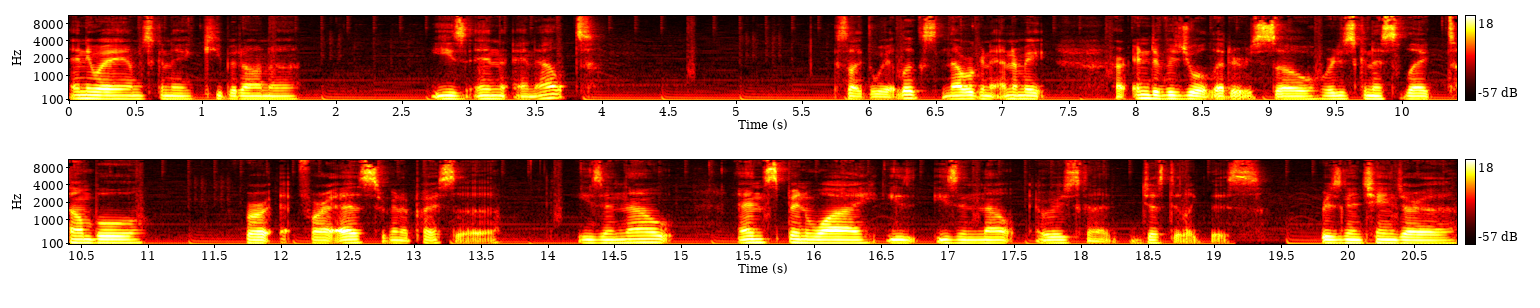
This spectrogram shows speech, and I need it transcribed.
Anyway, I'm just going to keep it on a ease in and out. It's like the way it looks. Now we're going to animate our individual letters. So we're just gonna select tumble for for our S. We're gonna press uh, ease in out and spin Y in out, and we're just gonna adjust it like this. We're just gonna change our uh,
